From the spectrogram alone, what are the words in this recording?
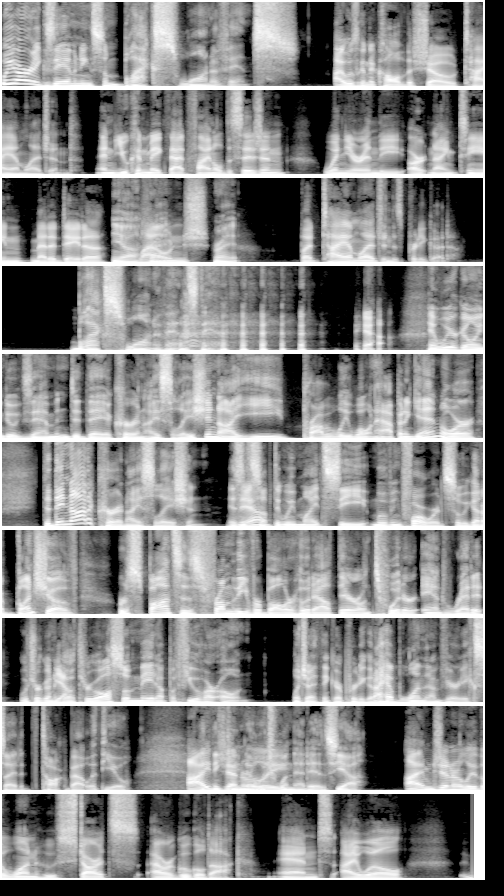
We are examining some black swan events. I was going to call the show Ty Am Legend, and you can make that final decision when you're in the Art 19 metadata Yeah. lounge. Right. But Ty Am Legend is pretty good. Black swan events, Dan. yeah. And we're going to examine did they occur in isolation, i.e., probably won't happen again, or did they not occur in isolation? Is it something we might see moving forward? So we got a bunch of responses from the Verballerhood out there on Twitter and Reddit, which we're going to Yeah. go through. Also made up a few of our own, which I think are pretty good. I have one that I'm very excited to talk about with you. I, think you know which one that is. Yeah. I'm generally the one who starts our Google Doc, and I will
